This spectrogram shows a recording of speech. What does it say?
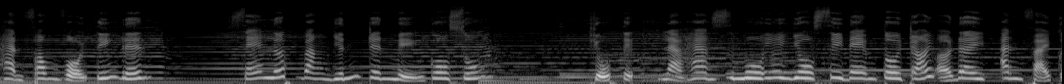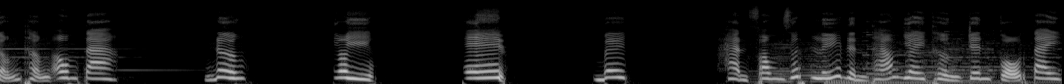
Hành Phong vội tiến đến, Xé lớp băng dính trên miệng cô xuống. Chủ tịch là Hansmo Yoshi đem tôi trói ở đây, Anh phải cẩn thận ông ta. Nương, Y E B. Hành Phong giúp Lý Đình tháo dây thường trên cổ tay.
